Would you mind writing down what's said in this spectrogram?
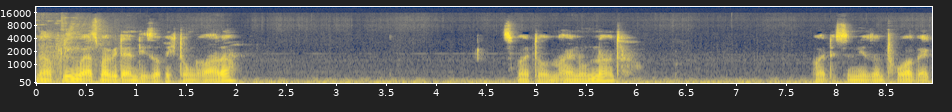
Na, fliegen wir erstmal wieder in diese Richtung gerade. 2100. Weit ist denn hier so ein Tor weg?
